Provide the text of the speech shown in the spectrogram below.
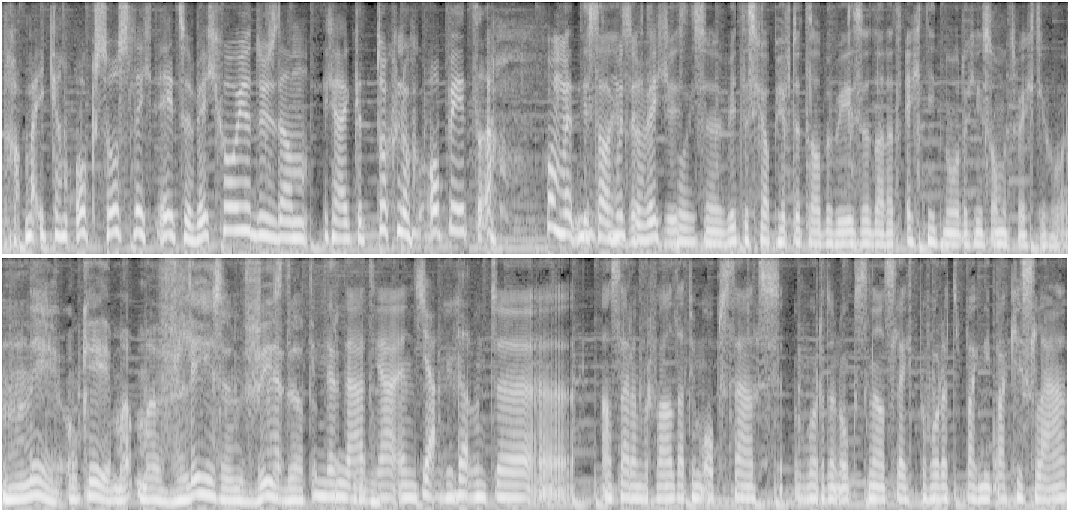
Ja, Maar ik kan ook zo slecht eten weggooien, dus dan ga ik het toch nog opeten om het niet te moeten weggooien. geweest, eh, wetenschap heeft het al bewezen dat het echt niet nodig is om het weg te gooien. Nee, oké, maar, maar vlees en vis, dat... Inderdaad, oeh. ja. En sommige groenten, eh, als daar een vervaldatum op staat, worden ook snel slecht. Bijvoorbeeld pak die pakjes sla.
